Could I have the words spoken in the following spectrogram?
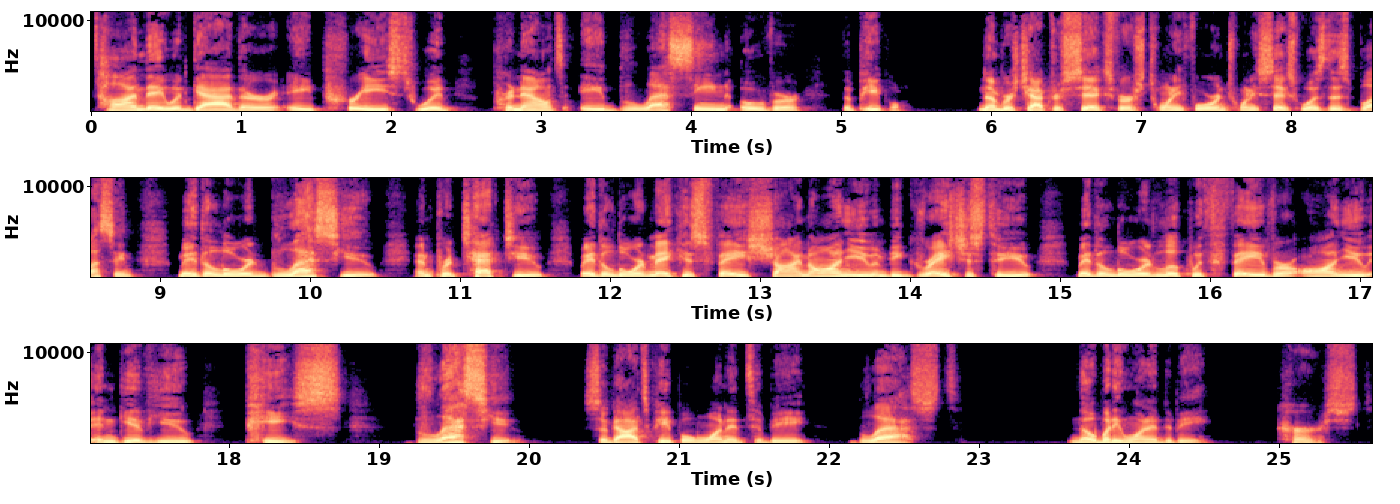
time they would gather, a priest would pronounce a blessing over the people. Numbers chapter 6, verse 24 and 26 was this blessing. May the Lord bless you and protect you. May the Lord make his face shine on you and be gracious to you. May the Lord look with favor on you and give you peace. Bless you. So God's people wanted to be blessed. Nobody wanted to be cursed.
